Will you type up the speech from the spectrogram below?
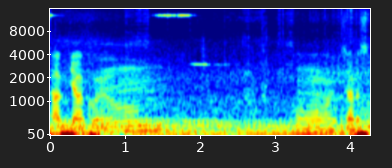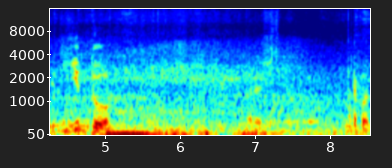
Так, дякую. О, зараз від'їду. Нарешті. Ну так от.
